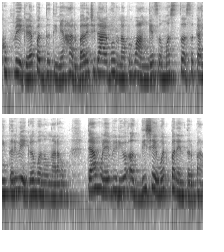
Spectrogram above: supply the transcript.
खूप वेगळ्या पद्धतीने हरभऱ्याची डाळ भरून आपण वांग्याचं मस्त असं काहीतरी वेगळं बनवणार आहोत. त्यामुळे व्हिडिओ अगदी शेवटपर्यंत पहा.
